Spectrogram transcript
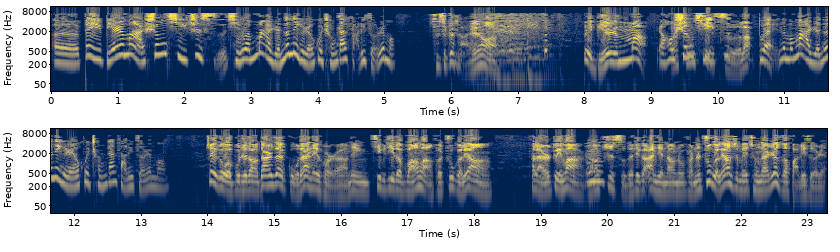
呃，被别人骂生气致死，请问骂人的那个人会承担法律责任吗？这是干啥呀？被别人骂，然后生气死了。对，那么骂人的那个人会承担法律责任吗？这个我不知道，但是在古代那会儿啊，那你记不记得王朗和诸葛亮，他俩人对骂，然后致死的这个案件当中，反正诸葛亮是没承担任何法律责任。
